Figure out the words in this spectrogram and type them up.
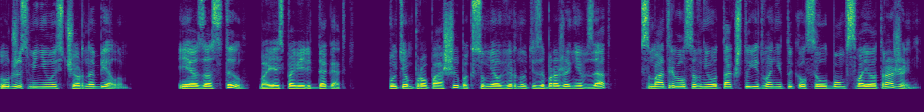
Тут же сменилось черно-белым. Я застыл, боясь поверить догадке. Путем проб и ошибок сумел вернуть изображение взад, всматривался в него так, что едва не тыкался лбом в свое отражение.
